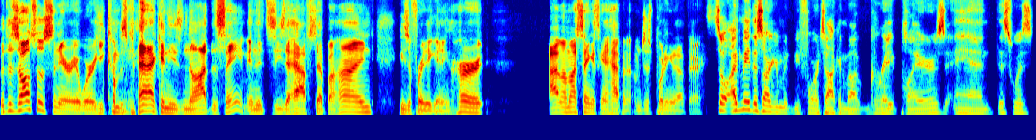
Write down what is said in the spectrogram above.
But there's also a scenario where he comes back and he's not the same and it's he's a half step behind. He's afraid of getting hurt. I'm, I'm not saying it's going to happen. I'm just putting it out there. So I've made this argument before talking about great players, and this was the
